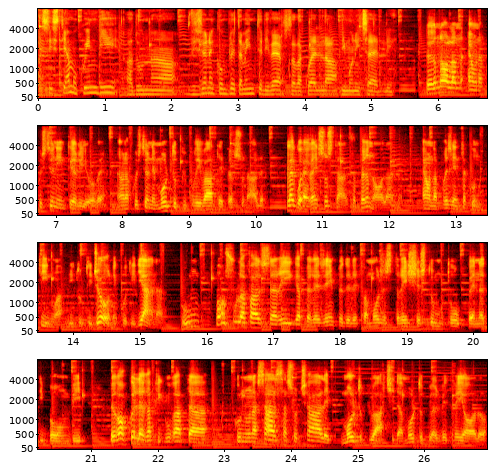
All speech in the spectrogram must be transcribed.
Assistiamo quindi ad una visione completamente diversa da quella di Monicelli. Per Nolan è una questione interiore, è una questione molto più privata e personale. La guerra in sostanza per Nolan è una presenza continua, di tutti i giorni, quotidiana, un po' sulla falsa riga per esempio delle famose strisce Sturmtruppen di Bombi, però quella è raffigurata con una salsa sociale molto più acida, molto più al vetriolo.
